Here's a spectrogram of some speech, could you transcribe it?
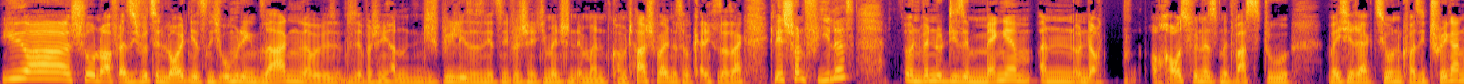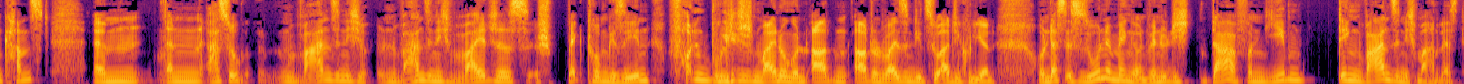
Ja, schon oft. Also ich würde es den Leuten jetzt nicht unbedingt sagen, aber ja wahrscheinlich die Spielleser sind jetzt nicht wahrscheinlich die Menschen in meinen Kommentarspalten, deshalb kann ich das sagen. Ich lese schon vieles. Und wenn du diese Menge an und auch auch rausfindest, mit was du welche Reaktionen quasi triggern kannst, ähm, dann hast du ein wahnsinnig, ein wahnsinnig weites Spektrum gesehen von politischen Meinungen und Arten, Art und Weisen, die zu artikulieren. Und das ist so eine Menge. Und wenn du dich da von jedem Ding wahnsinnig machen lässt,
